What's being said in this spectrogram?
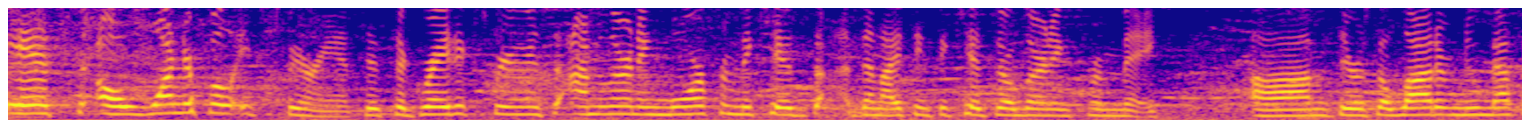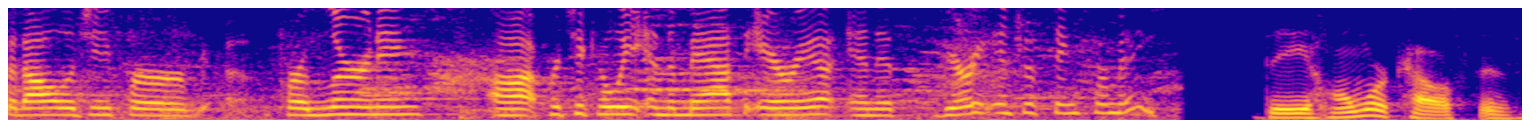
It's a wonderful experience. It's a great experience. I'm learning more from the kids than I think the kids are learning from me. Um, there's a lot of new methodology for for learning, uh, particularly in the math area, and it's very interesting for me. The Homework House is,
